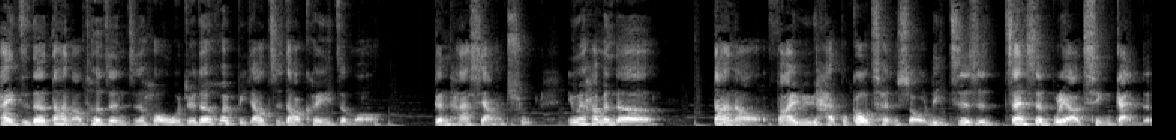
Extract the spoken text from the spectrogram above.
孩子的大脑特征之后，我觉得会比较知道可以怎么跟他相处，因为他们的大脑发育还不够成熟，理智是战胜不了情感的，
